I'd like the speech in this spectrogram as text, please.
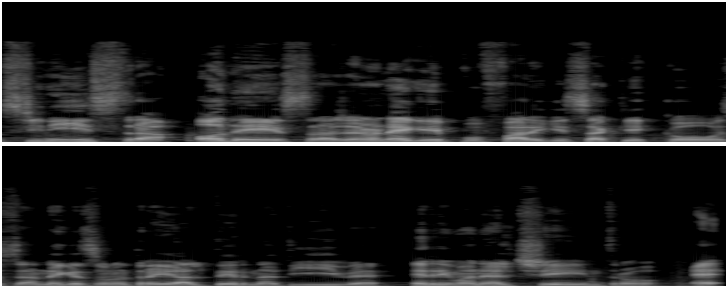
sinistra o destra, cioè non è che può fare chissà che cosa, non è che sono tre alternative e rimane al centro, è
